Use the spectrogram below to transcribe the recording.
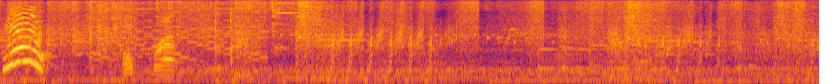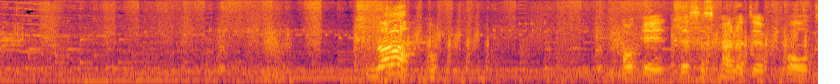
Woo! Oh crap. Okay, this is kind of difficult,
